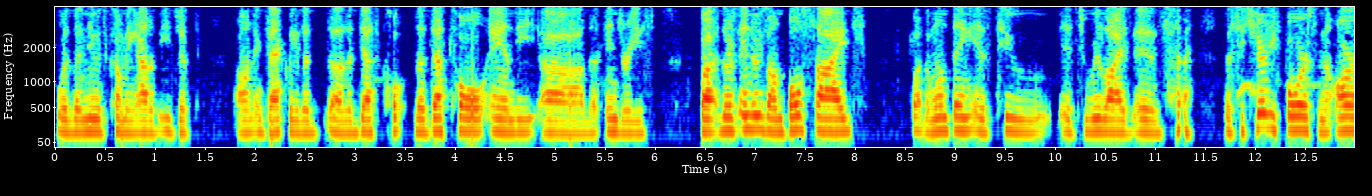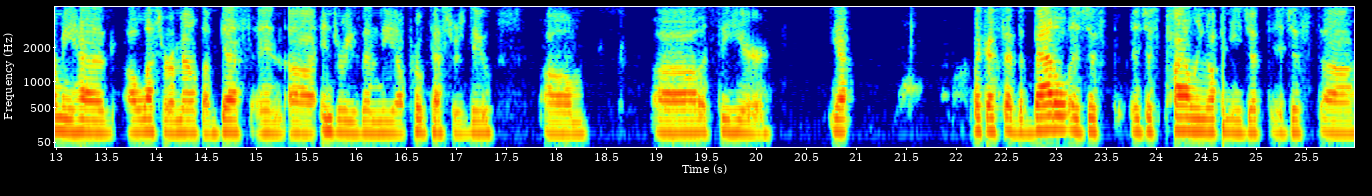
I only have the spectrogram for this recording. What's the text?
with the news coming out of Egypt on exactly the uh, the death the death toll and the uh, the injuries. But there's injuries on both sides. But the one thing is to is to realize is the security force and the army has a lesser amount of deaths and uh, injuries than the uh, protesters do. Um, uh, let's see here. Yep. Like I said, the battle is just is just piling up in Egypt. It just uh,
